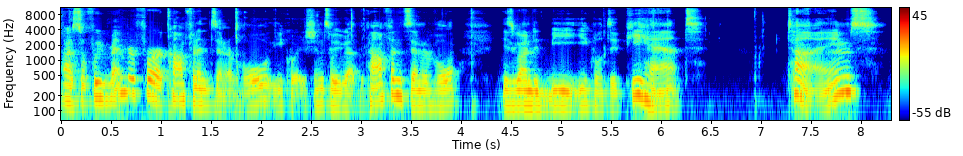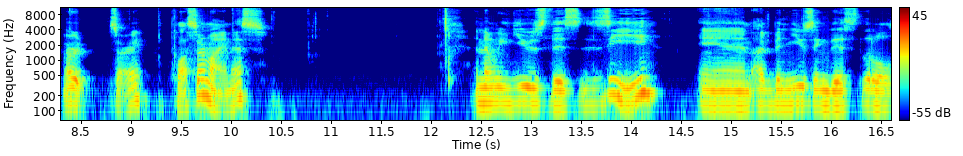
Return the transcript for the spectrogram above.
All right, so if we remember for our confidence interval equation, so we've got the confidence interval is going to be equal to p hat times, or sorry, plus or minus and then we use this z, and I've been using this little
